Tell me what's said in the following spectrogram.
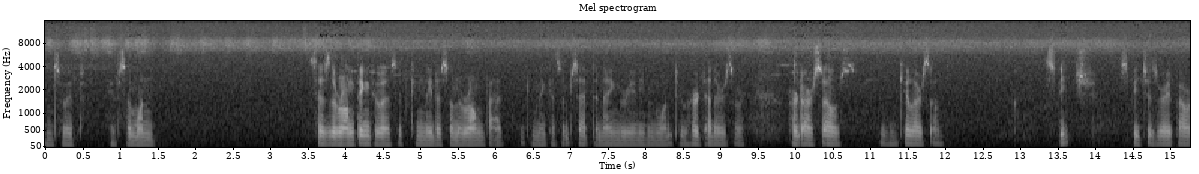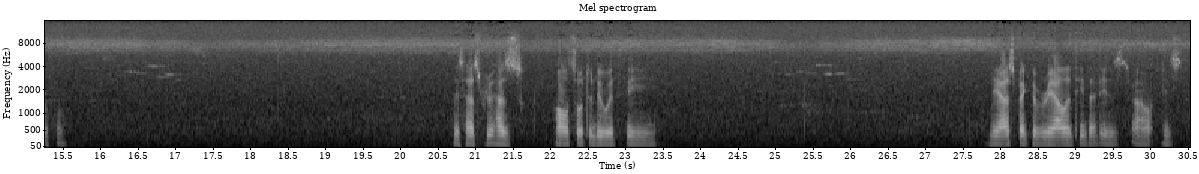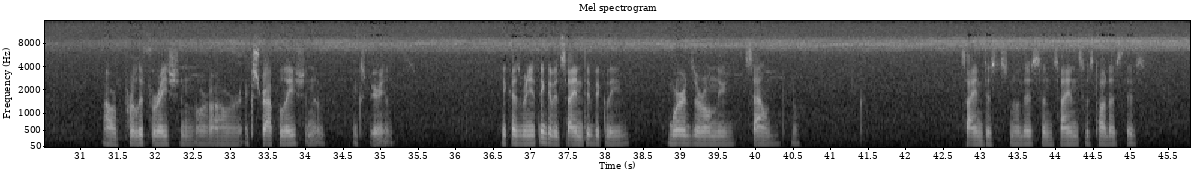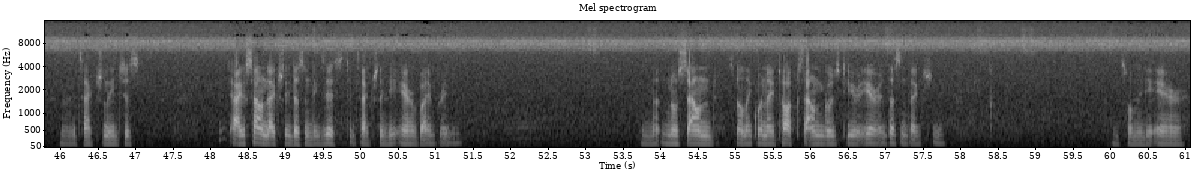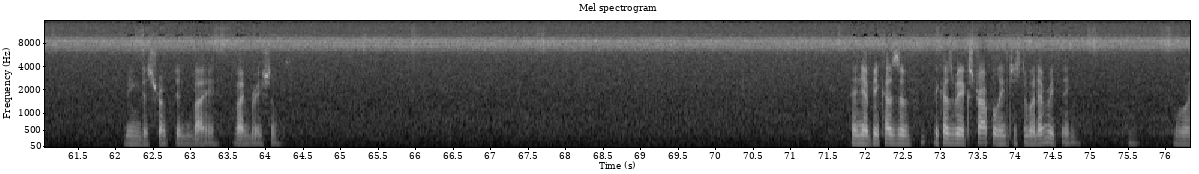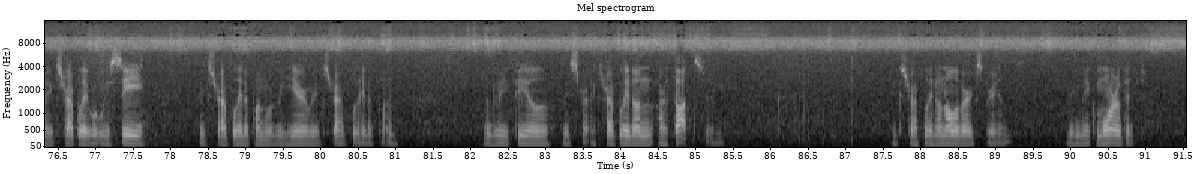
And so if, if someone says the wrong thing to us, it can lead us on the wrong path. It can make us upset and angry and even want to hurt others or hurt ourselves, even kill ourselves. Speech. Speech is very powerful. This has, has also to do with the the aspect of reality that is our, is our proliferation or our extrapolation of experience. Because when you think of it scientifically, words are only sound. Scientists know this, and science has taught us this. Uh, it's actually just sound actually doesn't exist. It's actually the air vibrating. No, no sound it's not like when I talk, sound goes to your ear. It doesn't actually. It's only the air being disrupted by vibrations. And yet because of because we extrapolate just about everything, we extrapolate what we see, we extrapolate upon what we hear, we extrapolate upon what we feel, we extrapolate on our thoughts, extrapolate on all of our experience. We make more of it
